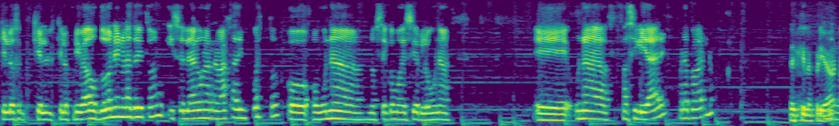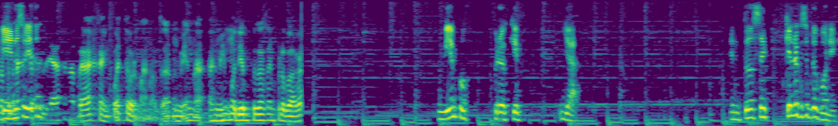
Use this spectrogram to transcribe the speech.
Que los, que, los privados donen a la Teletón y se le haga una rebaja de impuestos o, o una, no sé cómo decirlo, una eh, una facilidades para pagarlo. Es que los privados no, Eh, no sabía tan- le hacen una rebaja de impuestos, hermano. También al mismo tiempo se hacen propaganda. Bien, pues, pero es que ya. Entonces, ¿qué es lo que se propone?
